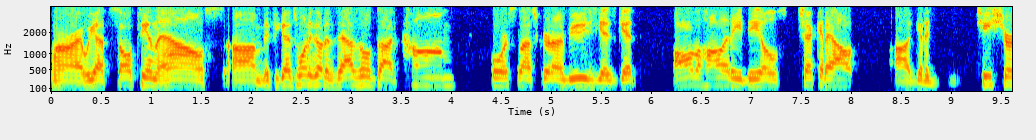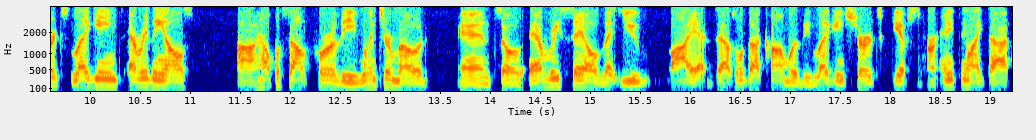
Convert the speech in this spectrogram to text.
All right, we got Salty in the house. Um, if you guys want to go to Zazzle.com forward slash Gridiron Beauties, you guys get all the holiday deals. Check it out. Uh, get a t-shirts, leggings, everything else uh, help us out for the winter mode. And so every sale that you buy at Zazzle.com, whether it be leggings, shirts, gifts, or anything like that,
